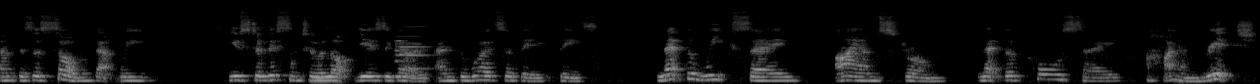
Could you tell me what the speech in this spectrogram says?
Um, there's a song that we used to listen to a lot years ago, and the words are the, these Let the weak say, I am strong. Let the poor say, I am rich.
